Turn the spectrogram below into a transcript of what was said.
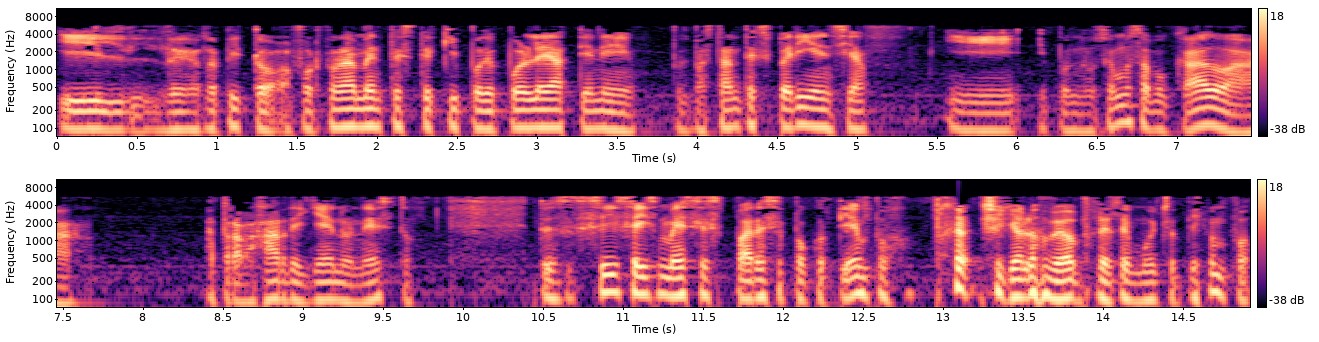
y le repito, afortunadamente este equipo de polea tiene pues bastante experiencia y, pues nos hemos abocado a, a trabajar de lleno en esto. Entonces, sí, seis meses parece poco tiempo. Yo lo veo parece mucho tiempo.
